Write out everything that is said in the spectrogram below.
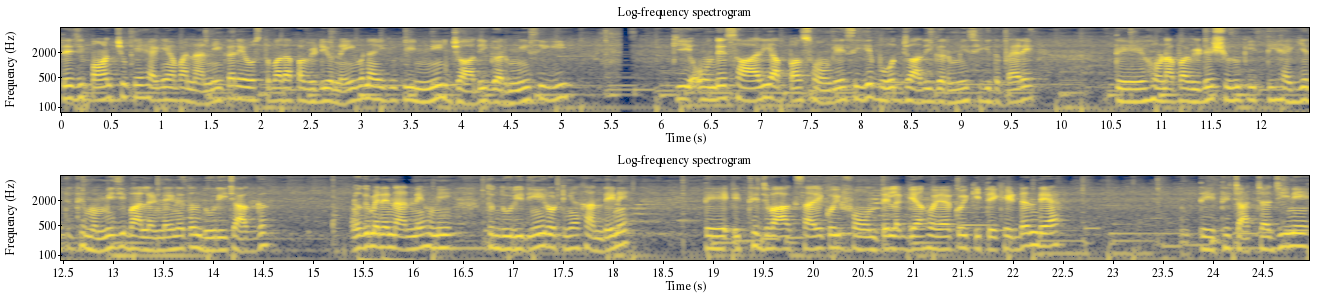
ਤੇ ਜੀ ਪਹੁੰਚ ਚੁੱਕੇ ਹੈਗੇ ਆਪਾਂ ਨਾਨੀ ਘਰੇ, ਉਸ ਤੋਂ ਬਾਅਦ ਆਪਾਂ ਵੀਡੀਓ ਨਹੀਂ ਬਣਾਈ ਕਿਉਂਕਿ ਇੰਨੀ ਜ਼ਿਆਦੀ ਗਰਮੀ ਸੀਗੀ ਕਿ ਆਉਂਦੇ ਸਾਰ ਹੀ ਆਪਾਂ ਸੌਂ ਗਏ ਸੀਗੇ, ਬਹੁਤ ਜ਼ਿਆਦੀ ਗਰਮੀ ਸੀਗੀ ਦੁਪਹਿਰੇ। ਤੇ ਹੁਣ ਆਪਾਂ ਵੀਡੀਓ ਸ਼ੁਰੂ ਕੀਤੀ ਹੈਗੀ ਹੈ ਤੇ ਇੱਥੇ ਮੰਮੀ ਜੀ ਬਾਲਣ ਡੇ ਨੇ ਤੰਦੂਰੀ ਚ ਅੱਗ। ਕਿਉਂਕਿ ਮੇਰੇ ਨਾਨੇ ਹੁਣੀ ਤੰਦੂਰੀ ਦੀਆਂ ਹੀ ਰੋਟੀਆਂ ਖਾਂਦੇ ਨੇ। ਤੇ ਇੱਥੇ ਜਵਾਕ ਸਾਰੇ ਕੋਈ ਫੋਨ ਤੇ ਲੱਗਿਆ ਹੋਇਆ, ਕੋਈ ਕਿਤੇ ਖੇਡਣ ਦਿਆ। ਤੇ ਇੱਥੇ ਚਾਚਾ ਜੀ ਨੇ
